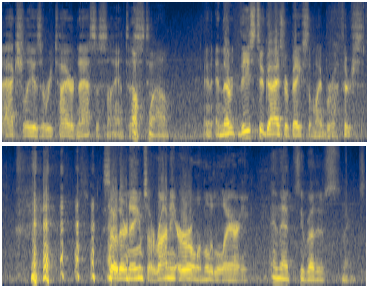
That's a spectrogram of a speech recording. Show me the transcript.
actually is a retired NASA scientist. Oh wow. And, and these two guys are based on my brothers. so their names are Ronnie Earl and Little Larry. And that's your brother's names.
